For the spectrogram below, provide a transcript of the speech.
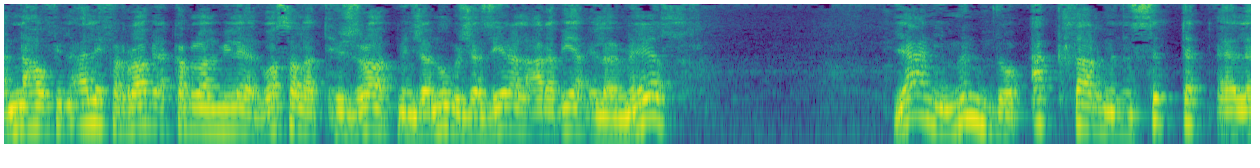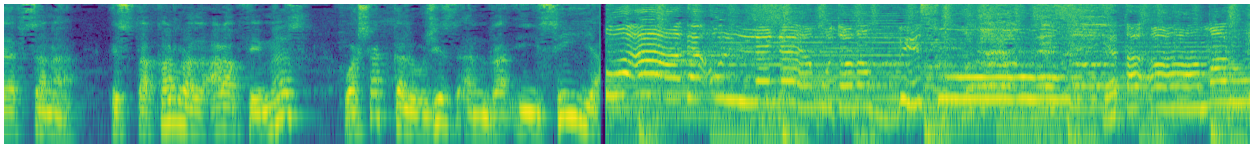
أنه في الألف الرابع قبل الميلاد وصلت هجرات من جنوب الجزيرة العربية إلى مصر. يعني منذ أكثر من ستة آلاف سنة استقر العرب في مصر وشكلوا جزءا رئيسيا. وأعداء لنا متربصون يتآمرون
